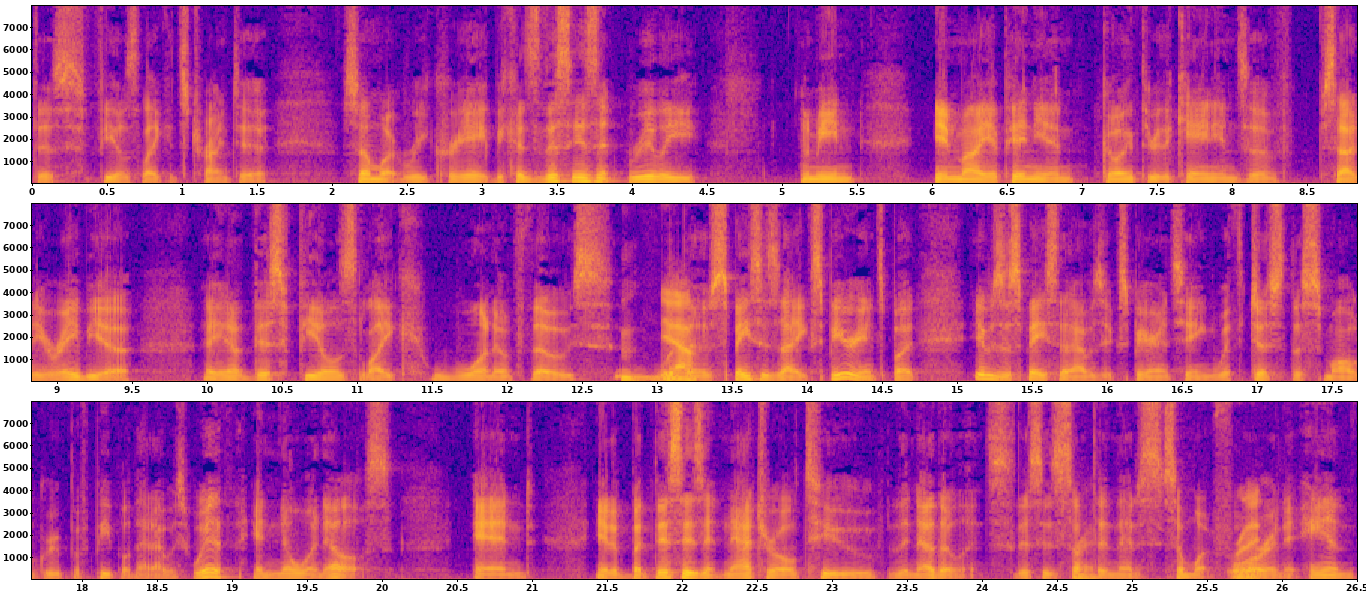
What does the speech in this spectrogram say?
this feels like. It's trying to somewhat recreate because this isn't really, I mean, in my opinion, going through the canyons of Saudi Arabia you know this feels like one of those hmm. yeah. those spaces I experienced, but it was a space that I was experiencing with just the small group of people that I was with and no one else. And you know, but this isn't natural to the Netherlands. This is something that is somewhat Right. foreign and,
